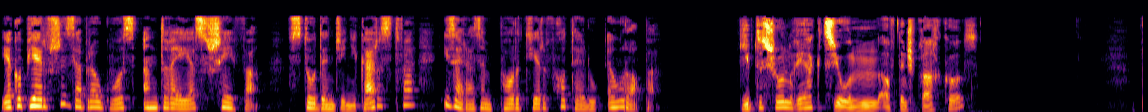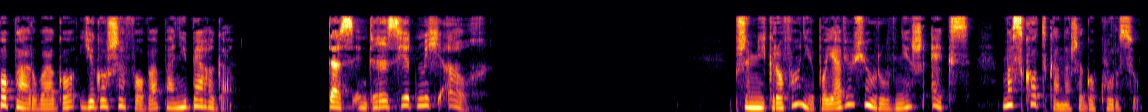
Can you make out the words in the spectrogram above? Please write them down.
Jako pierwszy zabrał głos Andreas Schäfer, student dziennikarstwa i zarazem portier w hotelu Europa. Gibt es schon Reaktionen auf den Sprachkurs? Poparła go jego szefowa pani Berga. Das interessiert mich auch. Przy mikrofonie pojawił się również Ex, maskotka naszego kursu.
